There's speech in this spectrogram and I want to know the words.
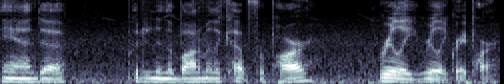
and uh, put it in the bottom of the cup for par. Really, really great par.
